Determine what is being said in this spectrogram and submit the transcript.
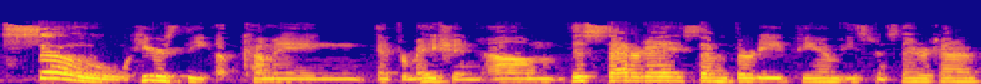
So here's the upcoming information. Um, this Saturday, 7:30 p.m. Eastern Standard Time,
